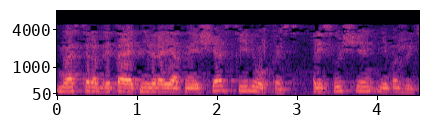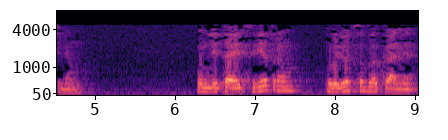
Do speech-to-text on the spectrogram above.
мастер обретает невероятное счастье и легкость, присущие небожителям. Он летает с ветром, плывет с облаками,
